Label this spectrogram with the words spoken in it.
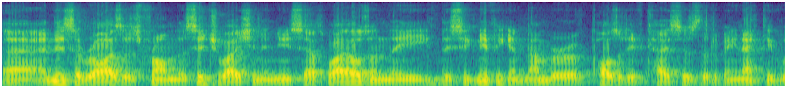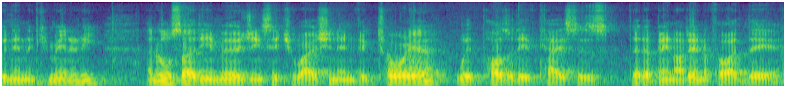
uh, and this arises from the situation in New South Wales and the, the significant number of positive cases that have been active within the community and also the emerging situation in Victoria with positive cases that have been identified there.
